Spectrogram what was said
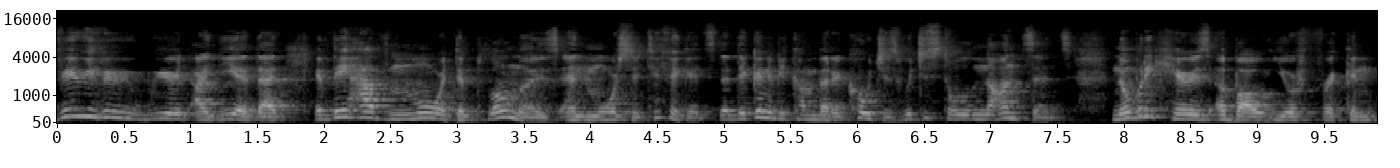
very, very weird idea that if they have more diplomas and more certificates, that they're to become better coaches, which is total nonsense. Nobody cares about your freaking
